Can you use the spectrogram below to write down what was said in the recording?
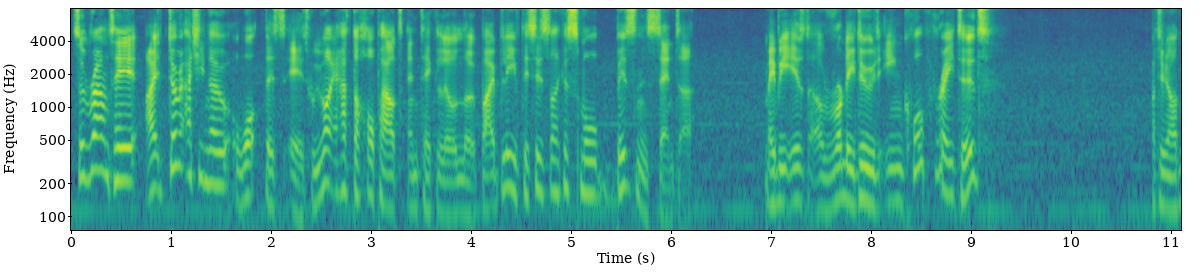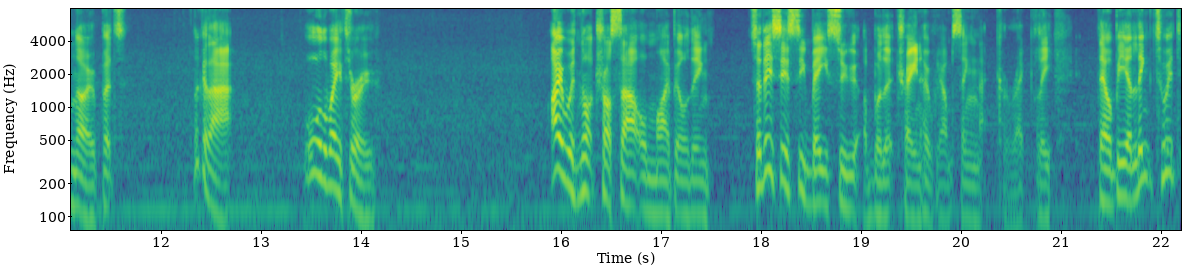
So around here, I don't actually know what this is. We might have to hop out and take a little look, but I believe this is like a small business center. Maybe it is a Ronnie Dude Incorporated. I do not know, but look at that all the way through. I would not trust that on my building. So this is the Meisu bullet train, hopefully I'm saying that correctly. There will be a link to it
